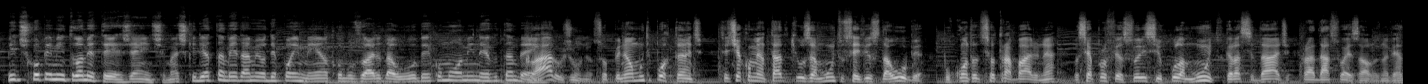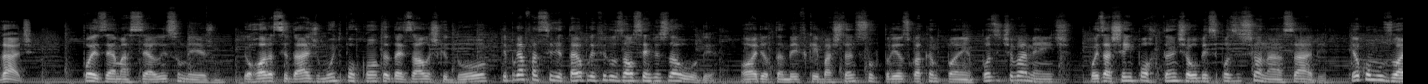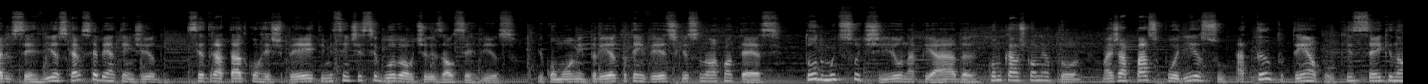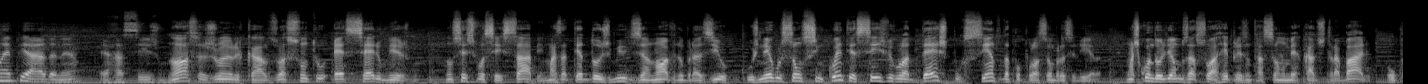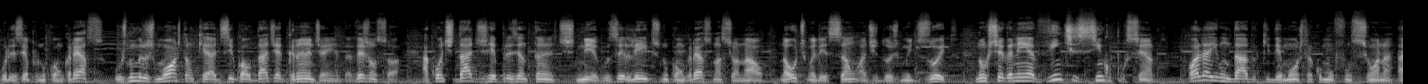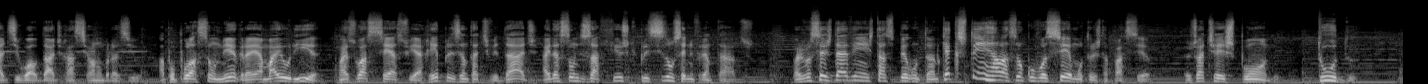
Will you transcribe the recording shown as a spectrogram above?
Me desculpem me intrometer, gente, mas queria também dar meu depoimento como usuário da Uber e como homem negro também. Claro, Júnior, sua opinião é muito importante. Você tinha comentado que usa muito o serviço da Uber por conta do seu trabalho, né? Você é professor e circula muito pela cidade para dar suas aulas, não é verdade? Pois é, Marcelo, isso mesmo. Eu rodo a cidade muito por conta das aulas que dou e para facilitar eu prefiro usar o serviço da Uber. Olha, eu também fiquei bastante surpreso com a campanha, positivamente, pois achei importante a Uber se posicionar, sabe? Eu, como usuário do serviço, quero ser bem atendido, ser tratado com respeito e me sentir seguro ao utilizar o serviço. E como homem preto, tem vezes que isso não acontece. Tudo muito sutil, na piada, como o Carlos comentou. Mas já passo por isso há tanto tempo que sei que não é piada, né? É racismo. Nossa, Júnior e Carlos, o assunto é sério mesmo. Não sei se vocês sabem, mas até 2019 no Brasil, os negros são 56,10% da população brasileira. Mas quando olhamos a sua representação no mercado de trabalho, ou por exemplo no Congresso, os números mostram que a desigualdade é grande ainda. Vejam só, a quantidade de representantes negros eleitos no Congresso Nacional na última eleição, a de 2018, não chega nem a 25%. Olha aí um dado que demonstra como funciona a desigualdade racial no Brasil. A população negra é a maioria, mas o acesso e a representatividade ainda são desafios que precisam ser enfrentados. Mas vocês devem estar se perguntando: o que é que isso tem em relação com você, motorista parceiro? Eu já te respondo: tudo.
